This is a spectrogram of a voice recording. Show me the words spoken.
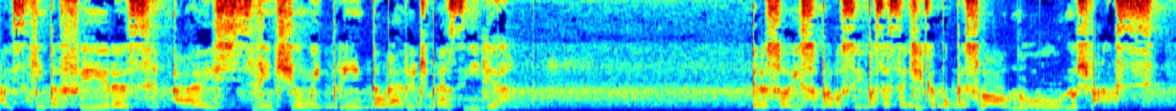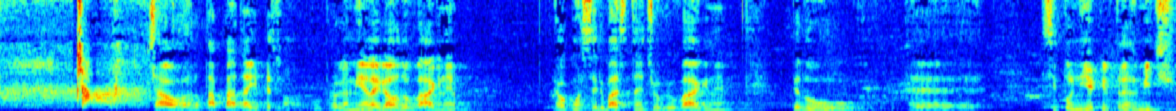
às quinta-feiras, às 21h30, horário de Brasília. Era só isso, para você passar essa dica pro pessoal no, nos fax. Tchau. Tchau, Rosa. Tá, tá aí, pessoal. Um programinha legal do Wagner. Eu aconselho bastante ouvir o Wagner pelo é, sintonia que ele transmite.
